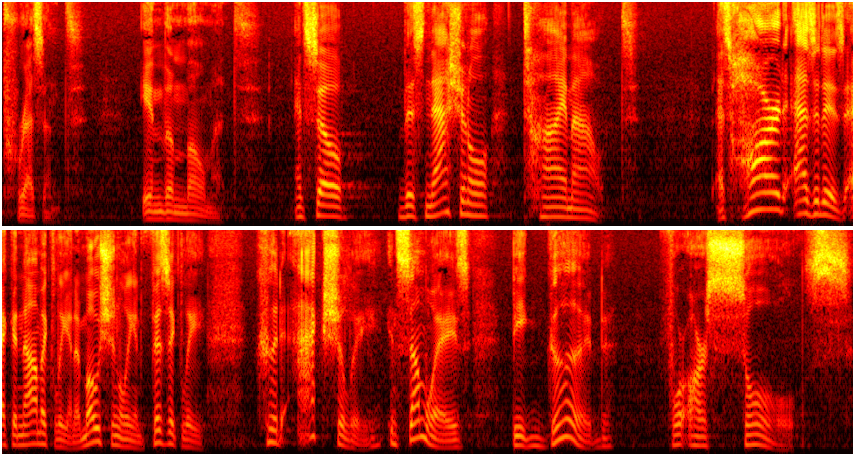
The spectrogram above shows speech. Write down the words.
present in the moment. And so, this national timeout, as hard as it is economically and emotionally and physically, could actually, in some ways, be good for our souls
